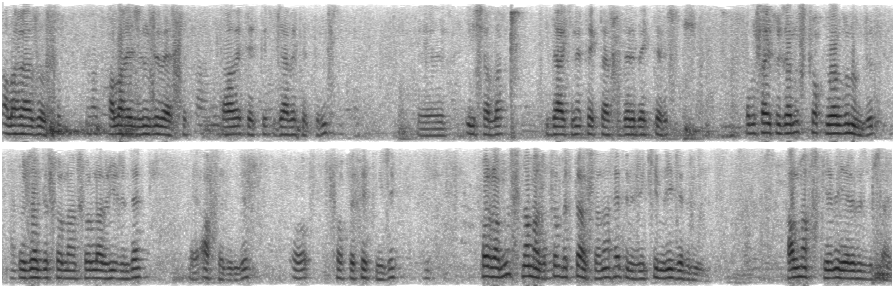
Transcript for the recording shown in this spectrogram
Allah razı olsun. Allah ecrinizi versin. Davet ettik, icabet ettiniz. E, inşallah bir dahakine tekrar sizleri bekleriz. Ebu Said hocamız çok yorgunumdur. Özelce sorulan soruların yüzünden e, affedindir. O sohbet etmeyecek. Programımız namazı kıldıktan sonra hepinizin kimliği cebinizde. Kalmak isteyene yerimiz müsait.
